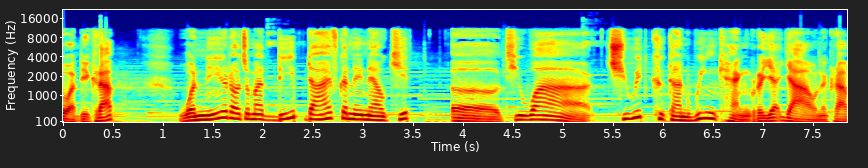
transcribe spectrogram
สวัสดีครับ วันนี้เราจะมา Deep Dive กันในแนวคิดเอ่อที่ว่าชีวิตคือการวิ่งแข่งระยะยาวนะครับ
